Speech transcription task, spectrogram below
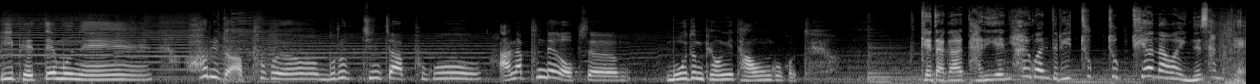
이 배 때문에 허리도 아프고요. 무릎 진짜 아프고 안 아픈 데가 없어요. 모든 병이 다 온 것 같아요. 게다가 다리엔 혈관들이 툭툭 튀어나와 있는 상태.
